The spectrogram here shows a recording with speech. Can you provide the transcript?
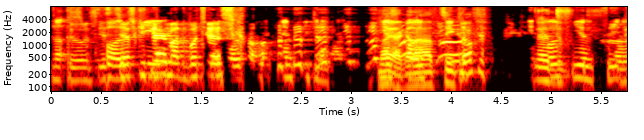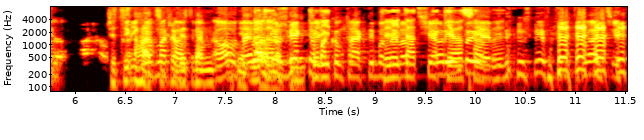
No, Tu z jest Polski- ciężki temat, bo ciężko. No jak, a na Cinkrow? Polski jest... Czy Cink- Aha, ma jest tam... kontrakt. O, tak. już wie, kto ma kontrakty, bo ta- się orientuje osoby. ewidentnie w tym temacie.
